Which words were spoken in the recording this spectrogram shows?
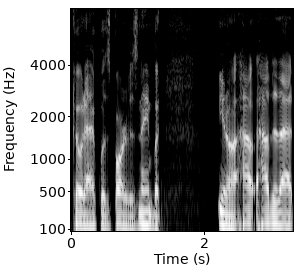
Kodak was part of his name, but you know how how did that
